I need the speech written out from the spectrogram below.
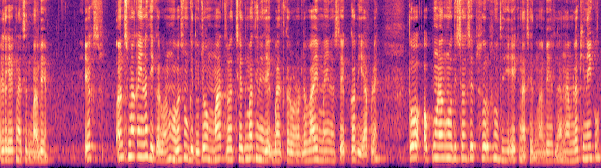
એટલે કે એકના છેદમાં બે. એક અંશમાં કંઈ નથી કરવાનું. હવે શું કીધું? જો માત્ર છેદમાંથી જ એક બાદ કરવાનું એટલે વાય માઇનસ એક કરીએ આપણે, તો અપૂર્ણાંકનું સંક્ષિપ્ત સ્વરૂપ શું થઈ એકના છેદમાં બે. એટલે નામ લખી નાખ્યું.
